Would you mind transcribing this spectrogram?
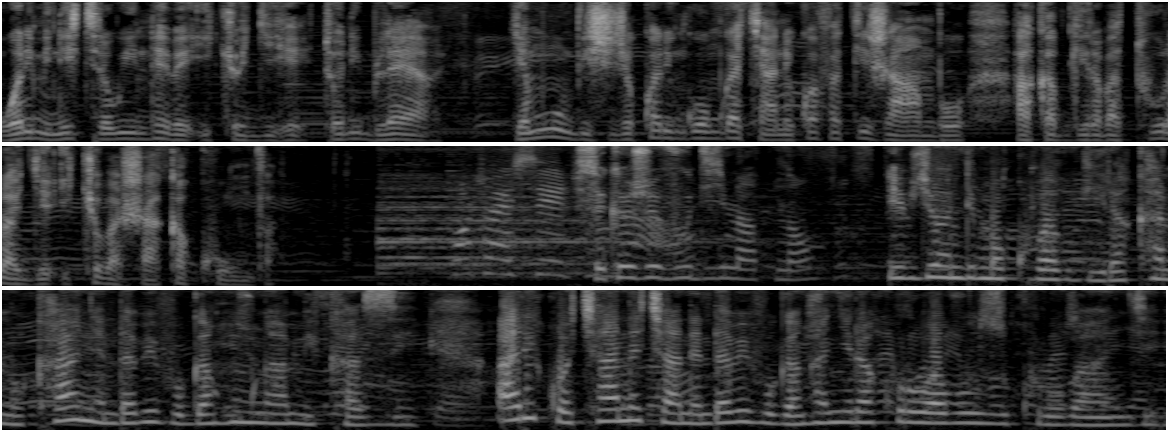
uwari minisitiri w'intebe icyo gihe tony blair yamwumvishije ko ari ngombwa cyane ko afata ijambo akabwira abaturage icyo bashaka kumva. Ce que je vous dis maintenant, ibyo ndimo kubabwira kano kanya ndabivuga nk'umwamikazi. Ariko cyane cyane ndabivuga nka nyirakuru w'abuzukuru banjye.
